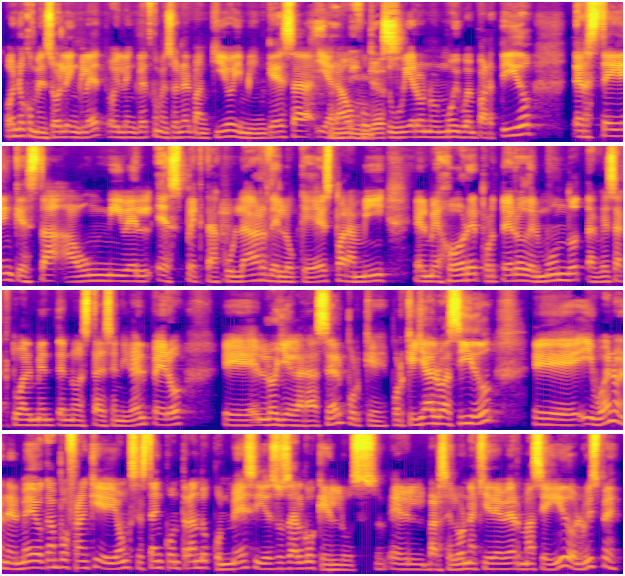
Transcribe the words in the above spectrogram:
hoy no comenzó el Lenglet, hoy el Lenglet comenzó en el banquillo y Mingueza y Araujo tuvieron un muy buen partido. Ter Stegen, que está a un nivel espectacular de lo que es para mí el mejor portero del mundo, tal vez actualmente no está a ese nivel, pero eh, lo llegará a ser porque, porque ya lo ha sido. Eh, y bueno, en el medio campo, Frankie de Jong se está encontrando con Messi y eso es algo que los, el Barcelona quiere ver más seguido, Luispe.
